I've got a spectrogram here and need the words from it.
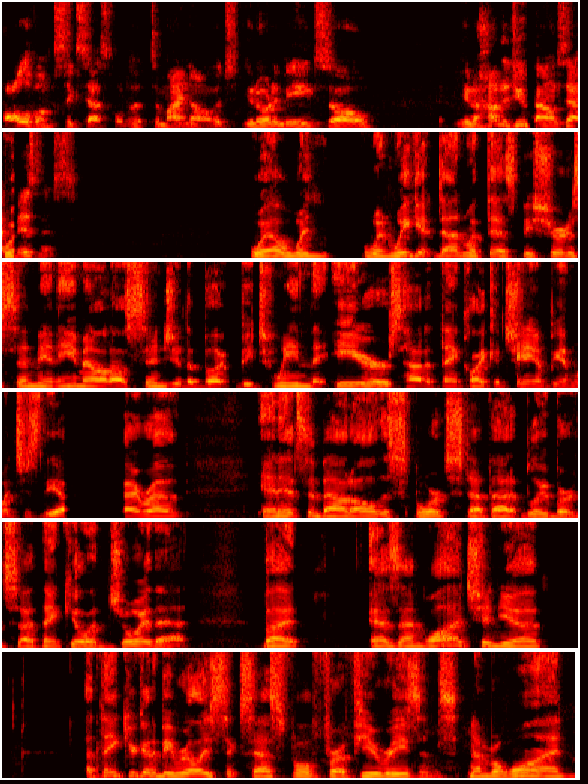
all of them successful to, to my knowledge. You know what I mean? So, you know, how did you balance that well, business? Well, when when we get done with this, be sure to send me an email and I'll send you the book Between the Ears: How to Think Like a Champion, which is the I wrote, and it's about all the sports stuff out at Bluebird. So I think you'll enjoy that. But as I'm watching you I think you're going to be really successful for a few reasons. Number one,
